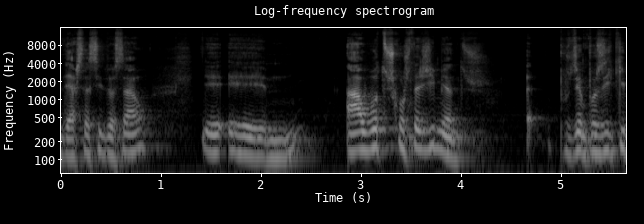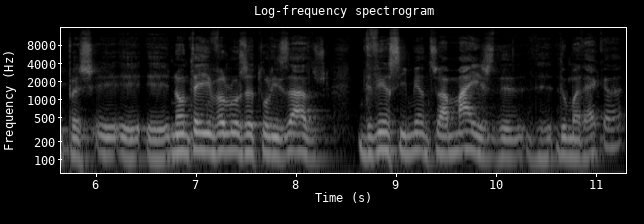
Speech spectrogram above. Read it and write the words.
desta situação, eh, há outros constrangimentos por exemplo, as equipas eh, eh, eh, não têm valores atualizados de vencimentos há mais de, de, de uma década.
